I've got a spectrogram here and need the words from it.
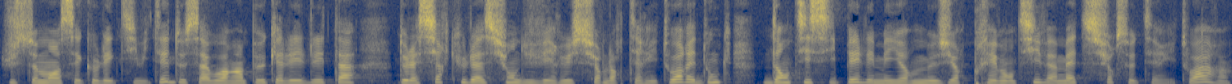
justement à ces collectivités de savoir un peu quel est l'état de la circulation du virus sur leur territoire et donc d'anticiper les meilleures mesures préventives à mettre sur ce territoire.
